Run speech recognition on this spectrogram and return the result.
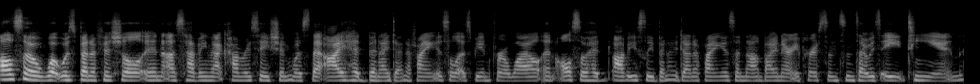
also what was beneficial in us having that conversation was that I had been identifying as a lesbian for a while and also had obviously been identifying as a non-binary person since I was 18.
